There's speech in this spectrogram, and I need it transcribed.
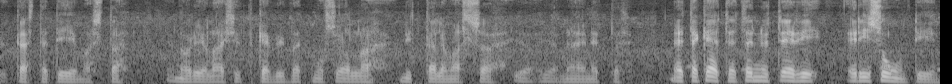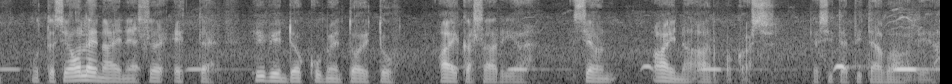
tästä teemasta. Norjalaiset kävivät museolla mittailemassa ja, ja näin, että näitä käytetään nyt eri, eri suuntiin. Mutta se olennainen se, että hyvin dokumentoitu aikasarja, se on aina arvokas ja sitä pitää vaalia.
